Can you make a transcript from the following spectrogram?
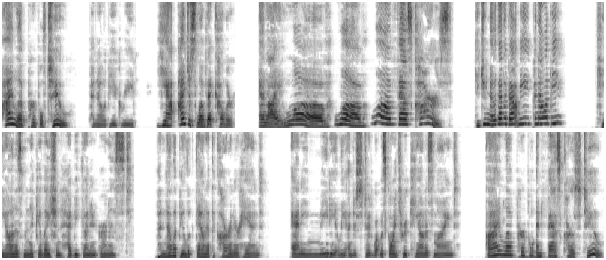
I love purple too, Penelope agreed. Yeah, I just love that color. And I love, love, love fast cars. Did you know that about me, Penelope? Kiana's manipulation had begun in earnest. Penelope looked down at the car in her hand and immediately understood what was going through Kiana's mind. I love purple and fast cars too,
